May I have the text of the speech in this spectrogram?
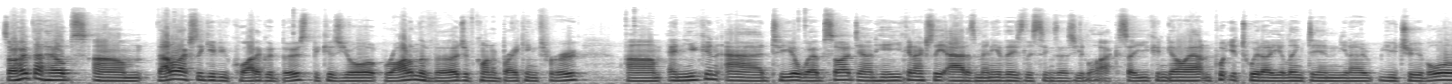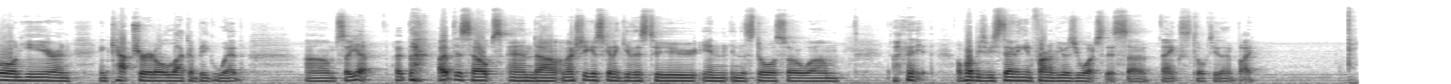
So I hope that helps. Um, that'll actually give you quite a good boost because you're right on the verge of kind of breaking through. Um, and you can add to your website down here. You can actually add as many of these listings as you like. So you can go out and put your Twitter, your LinkedIn, you know, YouTube, all on here, and and capture it all like a big web. Um, so yeah, hope hope this helps. And uh, I'm actually just going to give this to you in in the store. So um, I'll probably be standing in front of you as you watch this. So thanks. Talk to you then. Bye.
